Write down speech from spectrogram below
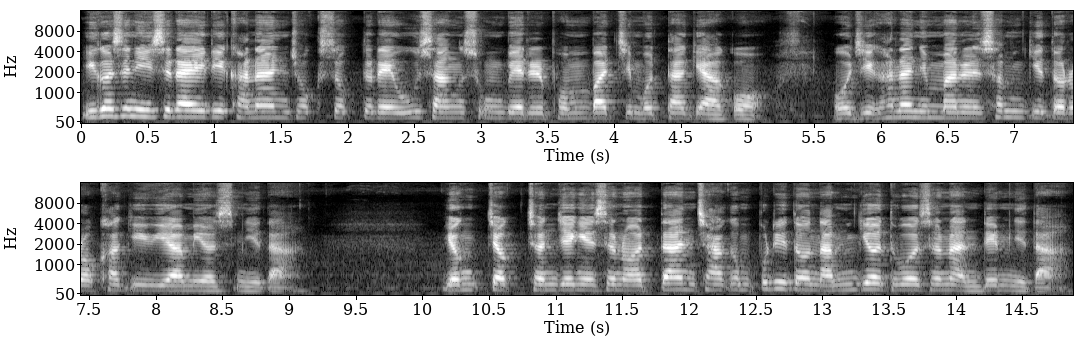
이것은 이스라엘이 가난 족속들의 우상 숭배를 본받지 못하게 하고 오직 하나님만을 섬기도록 하기 위함이었습니다. 영적 전쟁에서는 어떠한 작은 뿌리도 남겨두어서는 안 됩니다.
